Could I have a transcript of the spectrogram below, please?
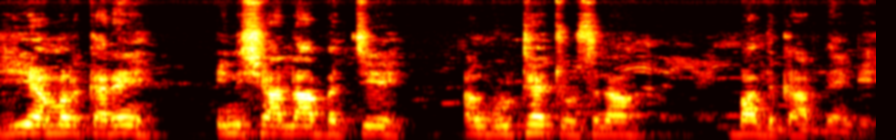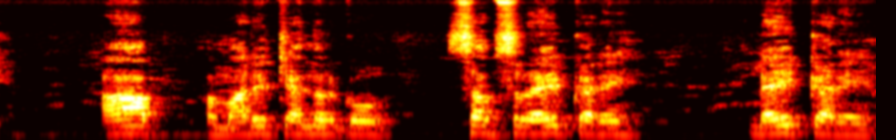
ये अमल करें। इन बच्चे अंगूठे चूसना बंद कर देंगे। आप हमारे चैनल को सब्सक्राइब करें, लाइक करें,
